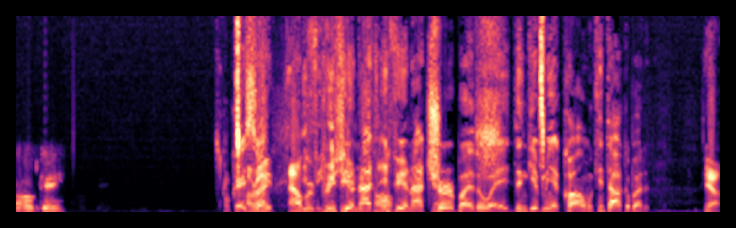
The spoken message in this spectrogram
okay. Okay, All right, Albert, If, if you're the not call. if you're not sure, by the way, then give me a call and we can talk about it. Yeah.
